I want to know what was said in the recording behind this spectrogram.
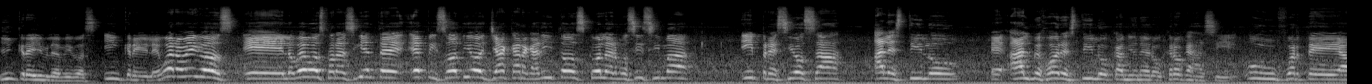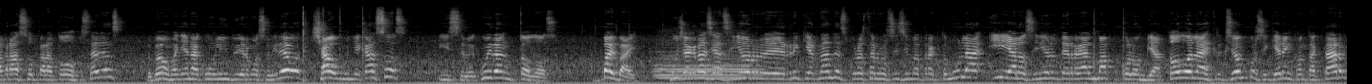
Increíble, amigos. Increíble. Bueno, amigos, eh, lo vemos para el siguiente episodio. Ya cargaditos con la hermosísima y preciosa al estilo eh, al mejor estilo camionero. Creo que es así. Un fuerte abrazo para todos ustedes. Nos vemos mañana con un lindo y hermoso video. Chao, muñecazos. Y se me cuidan todos. Bye bye. Muchas gracias, señor eh, Ricky Hernández, por esta hermosísima tractomula. Y a los señores de Real Map Colombia. Todo en la descripción por si quieren contactar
